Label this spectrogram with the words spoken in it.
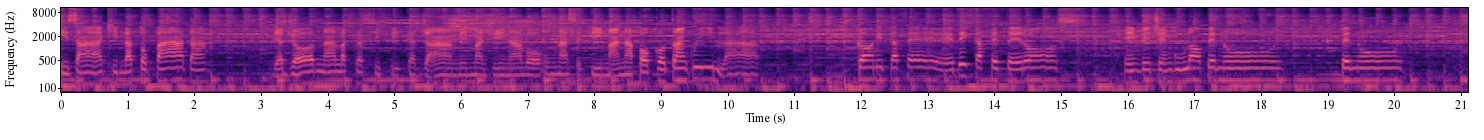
Chissà chi l'ha toppata. Riaggiorna la classifica. Già mi immaginavo una settimana poco tranquilla. Con il caffè dei caffetteros. E invece Ngulò per noi per noi.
